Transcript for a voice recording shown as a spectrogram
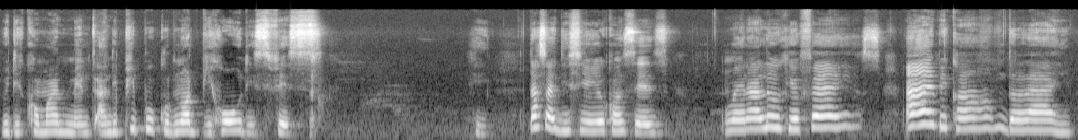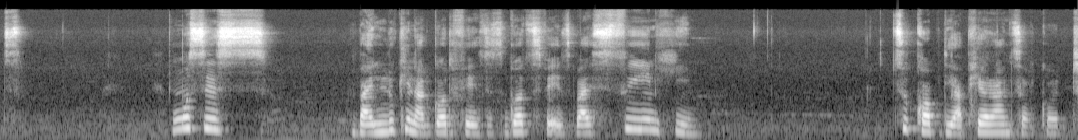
with the commandment and the people could not behold his face. He, that's why this Yokon says, When I look your face, I become the light. Moses, by looking at God's face, God's face, by seeing him, took up the appearance of God.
